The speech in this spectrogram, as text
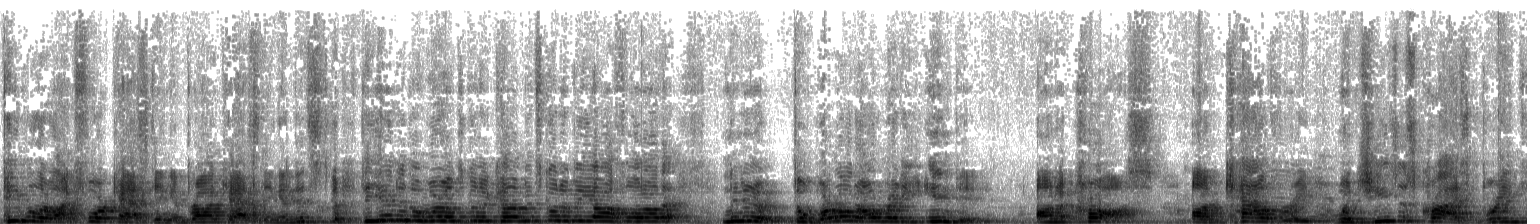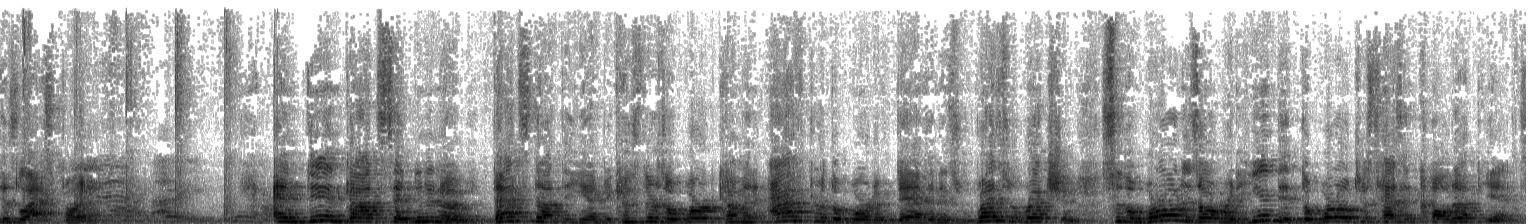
People are like forecasting and broadcasting, and this is the end of the world's going to come. It's going to be awful and all that. No, no, no. The world already ended on a cross on Calvary when Jesus Christ breathed his last breath. And then God said, No, no, no, that's not the end because there's a word coming after the word of death and it's resurrection. So the world is already ended. The world just hasn't caught up yet.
